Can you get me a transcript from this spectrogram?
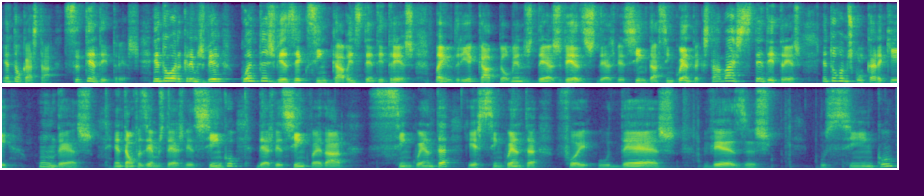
Então cá está, 73. Então agora queremos ver quantas vezes é que 5 cabe em 73. Bem, eu diria que cabe pelo menos 10 vezes. 10 vezes 5 dá 50, que está abaixo de 73. Então vamos colocar aqui um 10. Então fazemos 10 vezes 5. 10 vezes 5 vai dar 50. Este 50 foi o 10 vezes o 5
